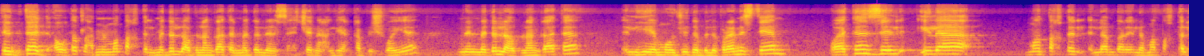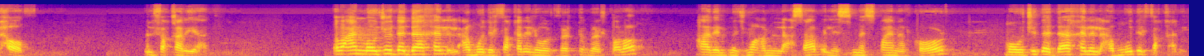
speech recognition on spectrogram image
تمتد أو تطلع من منطقة ال medulla oblongata ال medulla اللي حكينا عليها قبل شوية من ال medulla oblongata اللي هي موجودة بال brain stem وتنزل إلى منطقة ال lumbar إلى منطقة الحوض بالفقريات. طبعا موجودة داخل العمود الفقري اللي هو ال vertebral column هذه المجموعة من الأعصاب اللي اسمها spinal cord موجودة داخل العمود الفقري.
